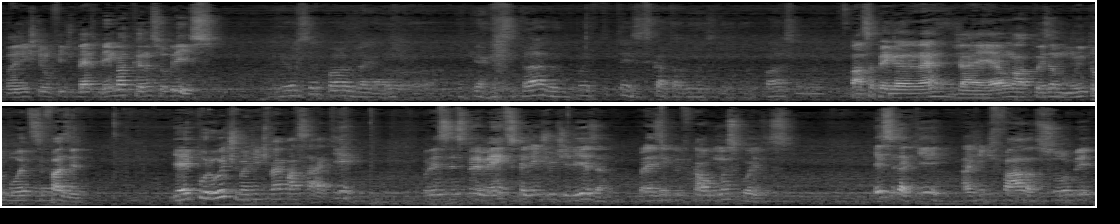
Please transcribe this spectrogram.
Então a gente tem um feedback bem bacana sobre isso. Eu separo o que é reciclável, depois tem esses catadores que passam. Né? Passa pegando, né? Já é uma coisa muito boa de se fazer. E aí, por último, a gente vai passar aqui por esses experimentos que a gente utiliza para exemplificar algumas coisas. Esse daqui, a gente fala sobre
